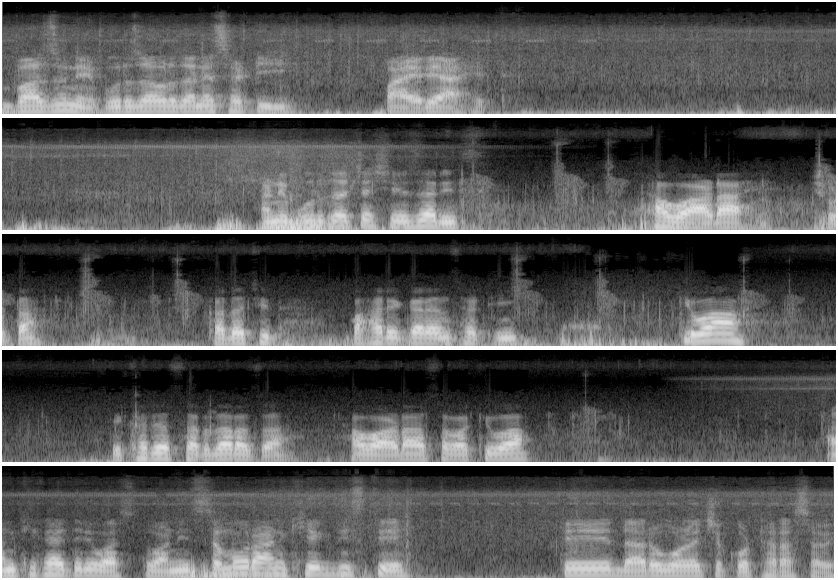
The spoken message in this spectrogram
बाजूने बुरुजावर जाण्यासाठी पायऱ्या आहेत. आणि बुरुजाच्या शेजारीच हा वाडा आहे छोटा. कदाचित पहारेकऱ्यांसाठी किंवा एखाद्या सरदाराचा हा वाडा असावा किंवा आणखी काहीतरी वाचतो आणि समोर आणखी एक दिसते ते दारुगोळ्याचे कोठार असावे.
